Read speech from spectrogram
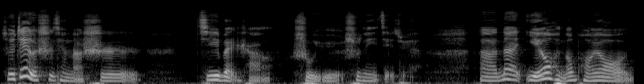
所以这个事情呢是基本上属于顺利解决。啊，那也有很多朋友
